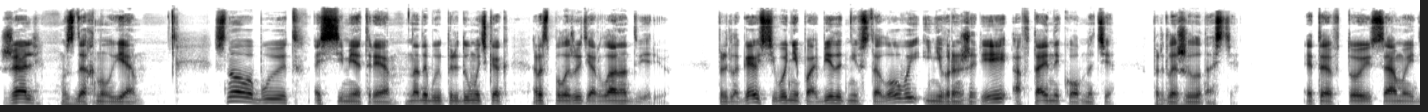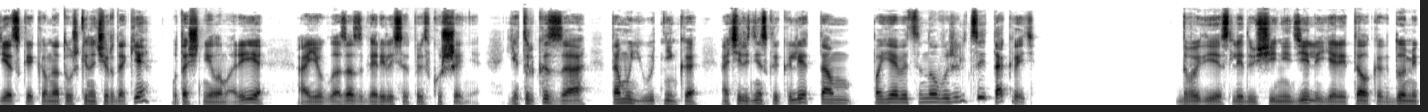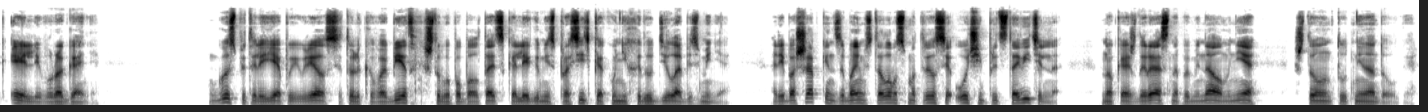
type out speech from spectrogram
«Жаль», — вздохнул я. «Снова будет асимметрия. Надо будет придумать, как расположить орла над дверью. Предлагаю сегодня пообедать не в столовой и не в оранжерее, а в тайной комнате», — предложила Настя. «Это в той самой детской комнатушке на чердаке?» — уточнила Мария, а ее глаза загорелись от предвкушения. «Я только за, там уютненько, а через несколько лет там появятся новые жильцы, так ведь?» Две следующие недели я летал как домик Элли в урагане. В госпитале я появлялся только в обед, чтобы поболтать с коллегами и спросить, как у них идут дела без меня. Рябошапкин за моим столом смотрелся очень представительно, но каждый раз напоминал мне, что он тут ненадолго.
